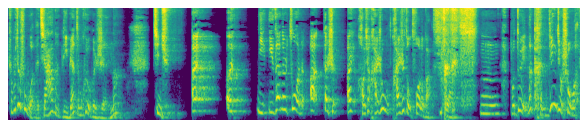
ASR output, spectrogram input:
这不就是我的家呢？里边怎么会有个人呢？进去，哎，呃，你你在那儿坐着啊，但是哎，好像还是还是走错了吧？出来，嗯，不对，那肯定就是我。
